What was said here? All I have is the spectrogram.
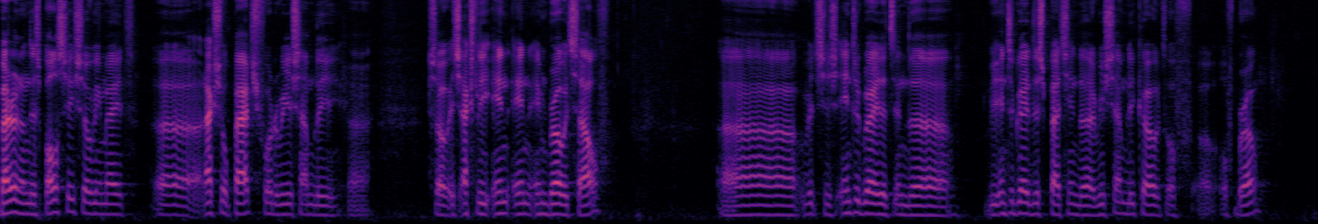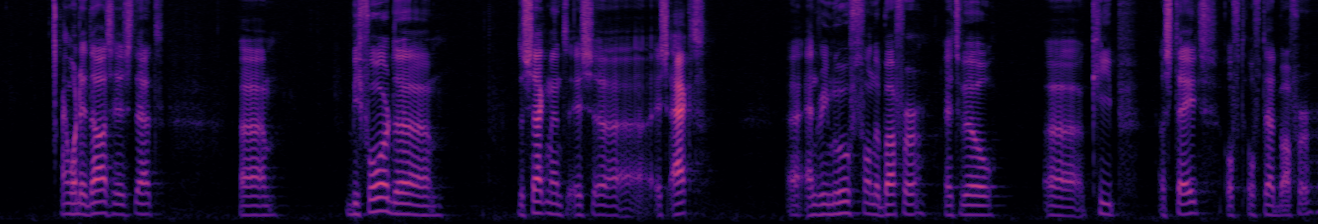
better than this policy, so we made an actual patch for the reassembly. so it's actually in, in, in Bro itself, which is integrated in the, we integrated this patch in the reassembly code of, of Bro. And what it does is that um, before the, the segment is, uh, is ACKed uh, and removed from the buffer, it will uh, keep a state of, of that buffer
